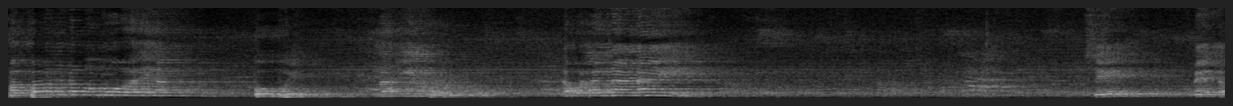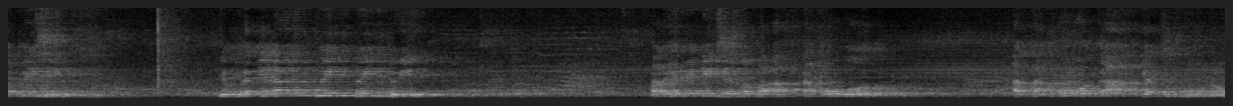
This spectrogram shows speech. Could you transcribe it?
Pa- Paano nabubuhay ang buboy na ibon na walang nanay? See? Metaphysics. Yung kanilang tweet-tweet-tweet, maririnig sa baba ng uod at ang uod aakyat sa puno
